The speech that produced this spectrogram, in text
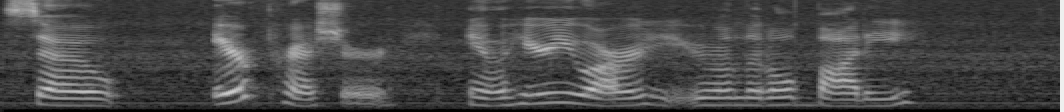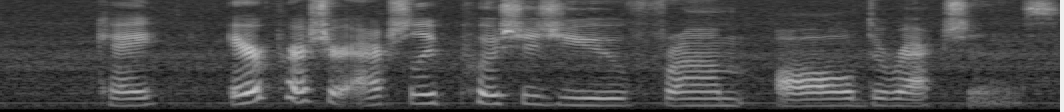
So air pressure, you know, here you are, you're a little body, okay? Air pressure actually pushes you from all directions,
